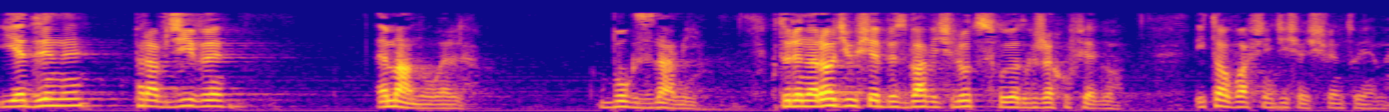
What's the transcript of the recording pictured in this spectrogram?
jedyny, prawdziwy Emanuel, Bóg z nami, który narodził się, by zbawić lud swój od grzechów Jego. I to właśnie dzisiaj świętujemy.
